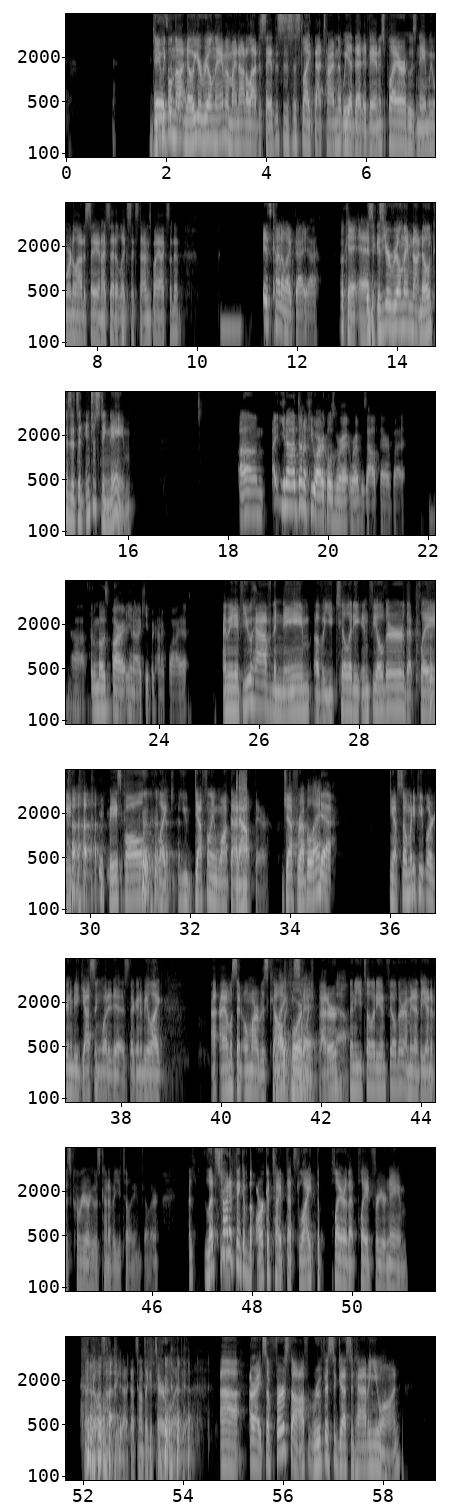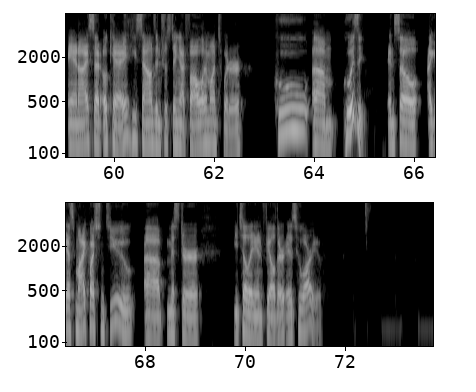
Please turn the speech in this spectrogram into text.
Do hey, people not know your real name? Am I not allowed to say it? This is just like that time that we had that advantage player whose name we weren't allowed to say, and I said it like six times by accident. It's kind of like that, yeah. Okay, Ed. Is, is your real name not known? Because it's an interesting name. Um, I, you know, I've done a few articles where it, where it was out there, but uh, for the most part, you know, I keep it kind of quiet. I mean, if you have the name of a utility infielder that played baseball, like you definitely want that out there. Jeff Reboulet? Yeah. Yeah. So many people are going to be guessing what it is. They're going to be like, I, I almost said Omar Vizquel, Mike but he's Borde. so much better no. than a utility infielder. I mean, at the end of his career, he was kind of a utility infielder. Uh, let's try to think of the archetype that's like the player that played for your name. Okay, let's not do that. That sounds like a terrible idea. Uh, all right. So first off, Rufus suggested having you on, and I said, okay, he sounds interesting. I follow him on Twitter. Who um, who is he? And so I guess my question to you, uh, Mister Utility Infielder, is who are you?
